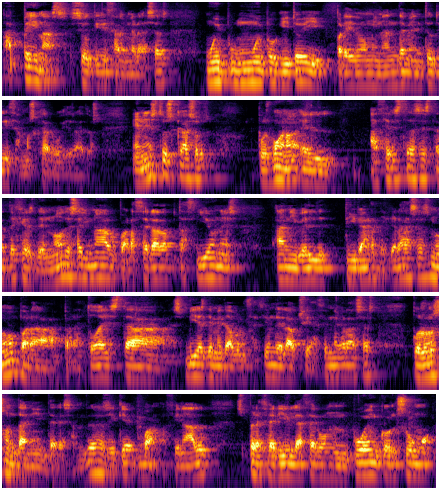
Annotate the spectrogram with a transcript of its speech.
apenas se utilizan grasas, muy, muy poquito y predominantemente utilizamos carbohidratos. En estos casos, pues bueno, el hacer estas estrategias de no desayunar para hacer adaptaciones a nivel de tirar de grasas, ¿no? Para, para, todas estas vías de metabolización de la oxidación de grasas, pues no son tan interesantes. Así que, bueno, al final es preferible hacer un buen consumo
